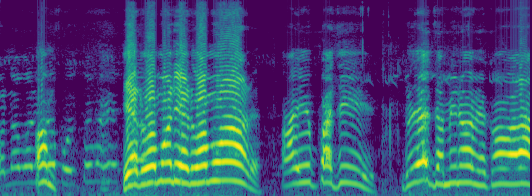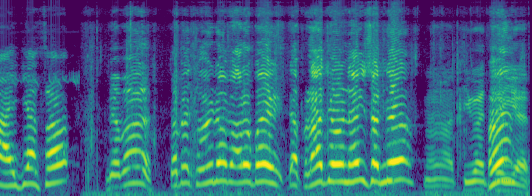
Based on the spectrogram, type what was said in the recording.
ઓનો આમ. વળી બોલતો નહીં હેડવા મોડ હેડવા મોડ. આવી પછી. જોયે જમીનો વેકવા વાળા આવી ગયા છે. વ્યવહાર તમે જોઈ લો મારો ભાઈ. ડફડા જેવો નહીં સમજ્યો? સાચી વાત છે યાર.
